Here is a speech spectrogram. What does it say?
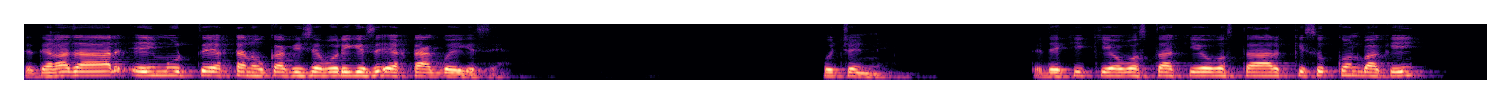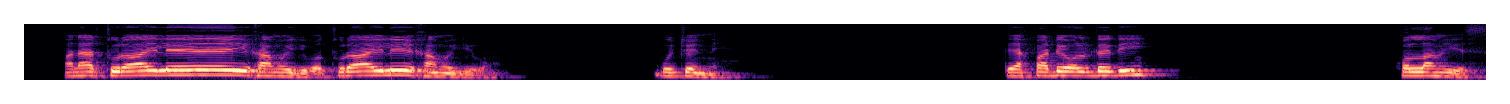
তো দেখা যার, এই মুহূর্তে একটা নৌকা ফিসে পড়ে গেছে, একটা আগুয়ে গেছে। বুঝছেন? তো দেখি কি অবস্থা কি অবস্থা, আর কিছুক্ষণ বাকি। মানে আর তুরা আইলেই খাম হয়ে যাব তুরা আইলেই খাম হয়ে যাব। বুঝছেন নি? তো পার্টি অলরেডি খোল্লামে গেছে।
